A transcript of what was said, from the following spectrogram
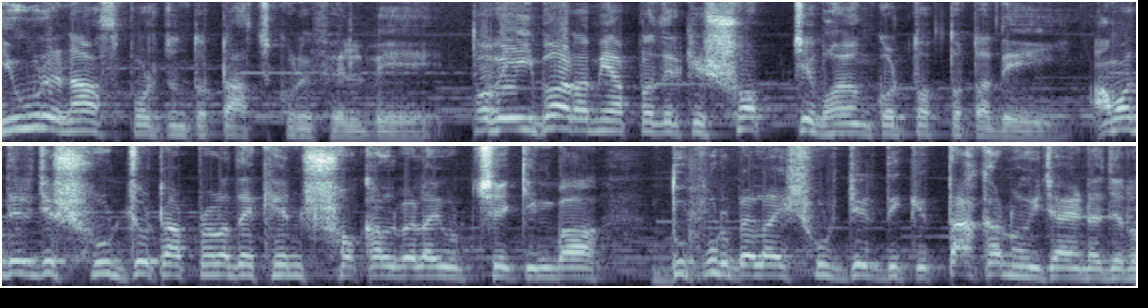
ইউরেনাস পর্যন্ত টাচ করে ফেলবে। তবে এইবার আমি আপনাদেরকে সবচেয়ে ভয়ঙ্কর তত্ত্বটা দেই। আমাদের যে সূর্যটা আপনারা দেখেন, সকালবেলায় উঠছে কিংবা দুপুরবেলায় সূর্যের দিকে তাকানোই যায় না যেন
